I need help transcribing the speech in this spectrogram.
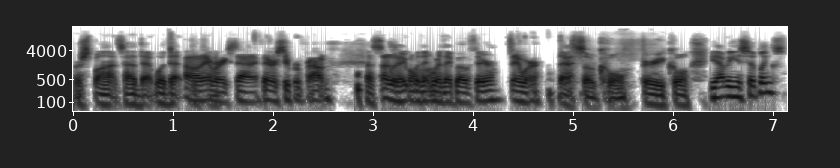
response? How'd that? What that? Oh, they were ecstatic. They were super proud. Were, they, cool were, they, were they both there? They were. That's so cool. Very cool. Do you have any siblings?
